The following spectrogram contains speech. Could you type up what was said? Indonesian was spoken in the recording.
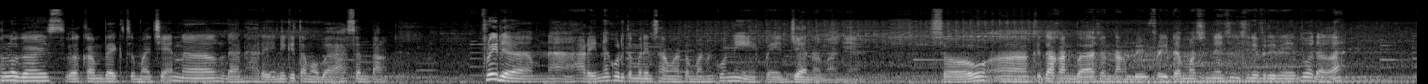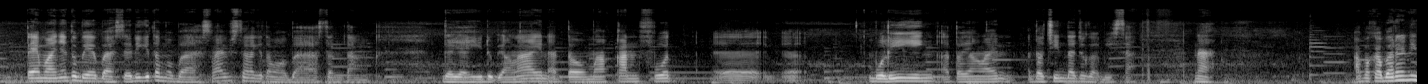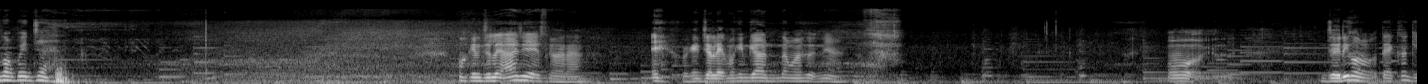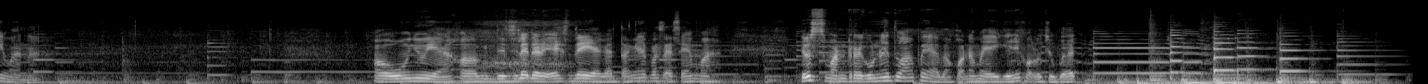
Halo guys, welcome back to my channel. Dan hari ini kita mau bahas tentang freedom. Nah, hari ini aku ditemenin sama temanku nih, Peja namanya. So, uh, kita akan bahas tentang being freedom. Maksudnya di sini freedom itu adalah Temanya tuh bebas. Jadi kita mau bahas lifestyle, kita mau bahas tentang Gaya hidup yang lain Atau makan food uh, uh, Bullying Atau yang lain Atau cinta juga bisa. Nah, apa kabarnya nih Bang Peja? Makin jelek aja ya sekarang. Eh makin jelek makin ganteng maksudnya. Oh jadi kalau TK gimana? Oh unyu ya. Kalau jelek dari SD ya gantengnya pas SMA terus mandraguna itu apa ya bang? Kok nama IG nya kok lucu banget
